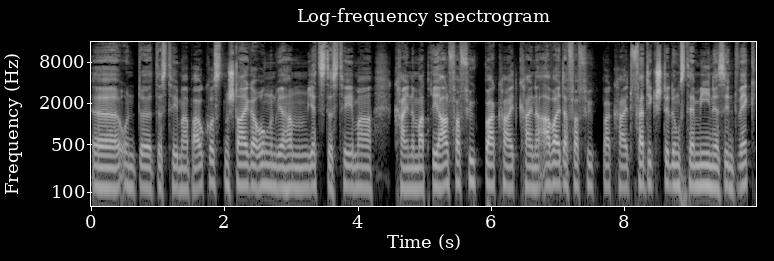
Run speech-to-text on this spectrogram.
äh, und äh, das Thema Baukostensteigerungen. Wir haben jetzt das Thema keine Materialverfügbarkeit, keine Arbeiterverfügbarkeit, Fertigstellungstermine sind weg.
